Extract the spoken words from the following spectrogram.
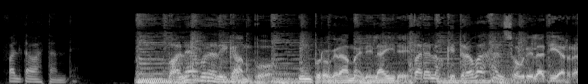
falta bastante. Palabra de campo, un programa en el aire para los que trabajan sobre la tierra.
